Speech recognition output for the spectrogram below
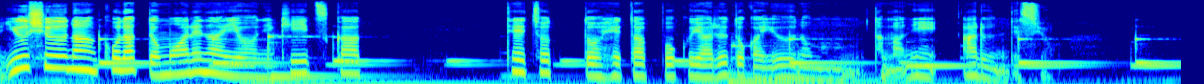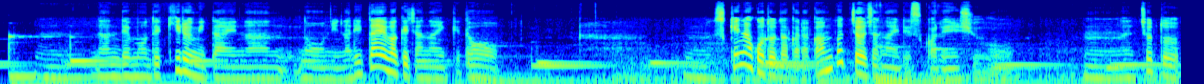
の優秀な子だって思われないように気使ってちょっと下手っぽくやるとかいうのもたまにあるんですよ。うん何でもできるみたいなのになりたいわけじゃないけど、うん、好きなことだから頑張っちゃうじゃないですか練習を。うん、ちょっと、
